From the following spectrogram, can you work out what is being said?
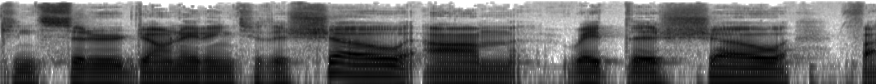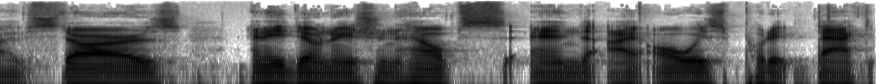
consider donating to the show. Um, rate this show five stars. Any donation helps, and I always put it back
